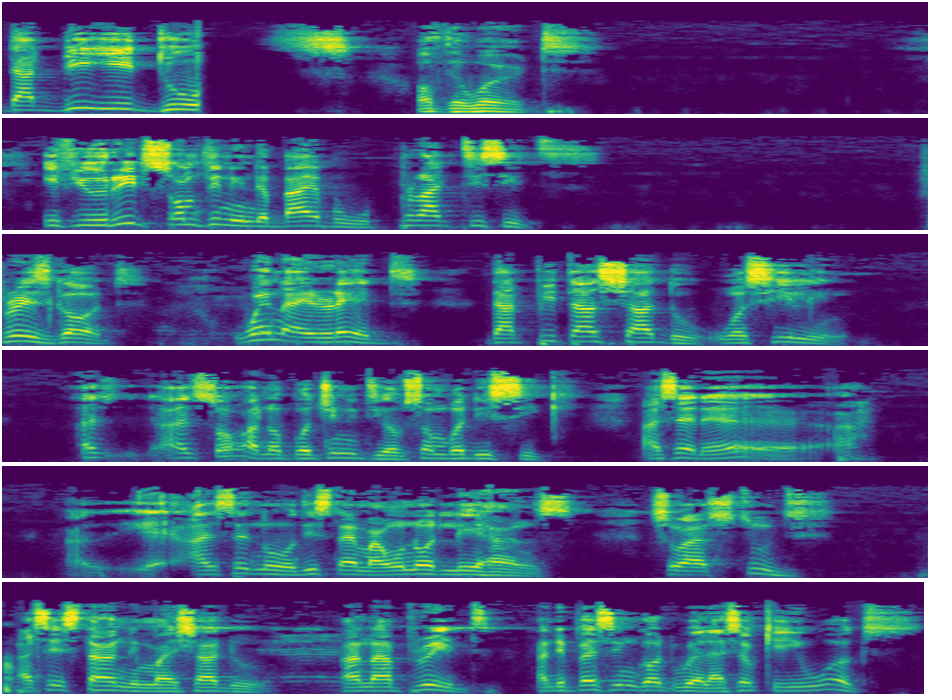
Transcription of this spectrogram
that be ye doers of the word. If you read something in the Bible, practice it. Praise God. When I read that Peter's shadow was healing, I, I saw an opportunity of somebody sick. I said, eh, ah, I, I said, no, this time I will not lay hands. So I stood. I said, stand in my shadow. And I prayed. And the person got well. I said, okay, it works.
